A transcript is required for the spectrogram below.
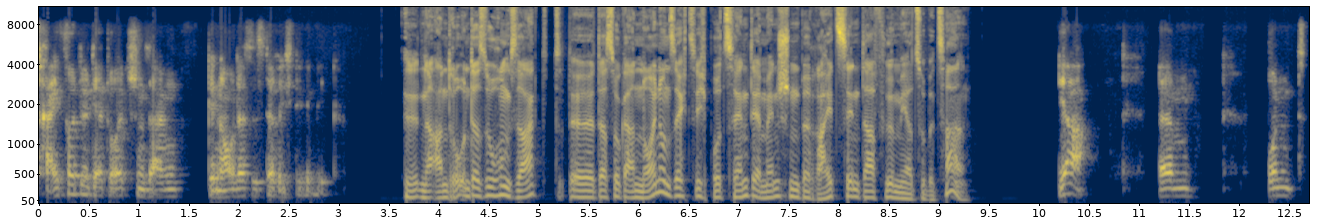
Drei Viertel der Deutschen sagen, genau das ist der richtige Weg. Äh, eine andere Untersuchung sagt, äh, dass sogar 69 Prozent der Menschen bereit sind, dafür mehr zu bezahlen. Ja, ähm, und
